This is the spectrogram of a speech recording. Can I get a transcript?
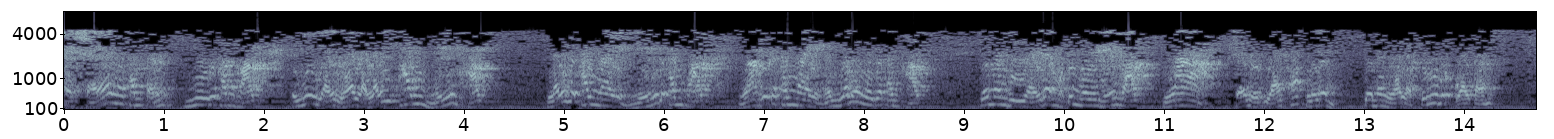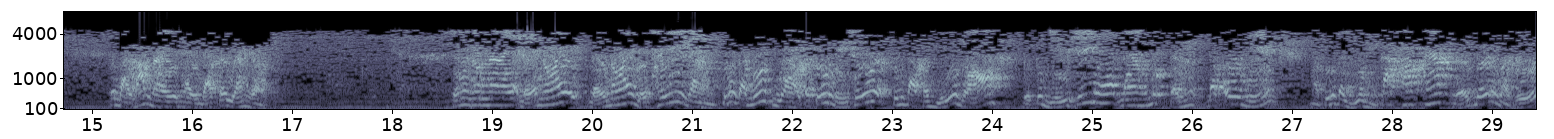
sạch sẽ, nó thanh tịnh, như cái thân phật. Thì như vậy gọi là lấy thân niệm phật. Lấy cái thân này niệm cái thân phật. Làm cái thân này nó giống như cái thân phật. Cho nên vì vậy đó, một cái người niệm phật là sẽ được giải thoát lên. Cho nên gọi là tứ bất ngoại tịnh. Cái bài pháp này thầy đã có giảng rồi cho nên hôm nay để nói để nói, để thấy rằng chúng ta bước vào cái tướng vị xứ, chúng ta phải hiểu rõ được cái vị trí nó đang bất tịnh, đang ô nhiễm, mà chúng ta dùng các pháp khác để đến mà rửa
